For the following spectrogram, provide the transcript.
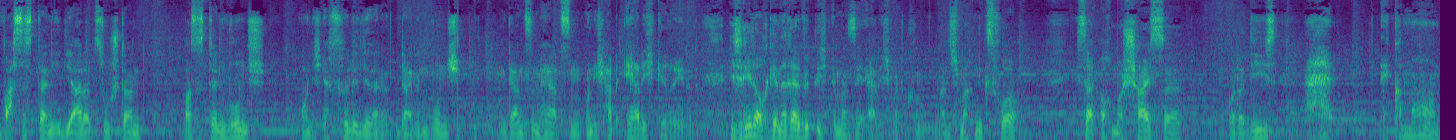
was ist dein idealer Zustand? Was ist dein Wunsch? Und ich erfülle dir deinen, deinen Wunsch von ganzem Herzen. Und ich habe ehrlich geredet. Ich rede auch generell wirklich immer sehr ehrlich mit Kunden. Also ich mache nichts vor. Ich sage auch immer Scheiße oder dies. Ey, come on.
